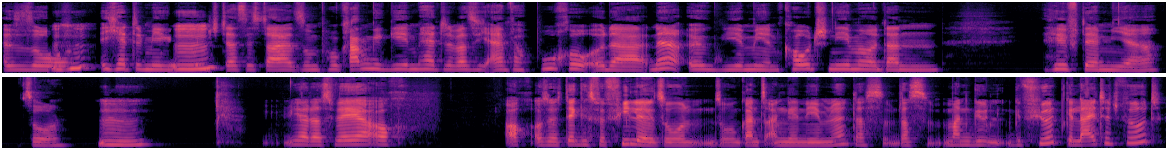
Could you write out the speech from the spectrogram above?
Also so, mhm. ich hätte mir mhm. gewünscht, mhm. dass es da so ein Programm gegeben hätte, was ich einfach buche oder ne, irgendwie mir einen Coach nehme und dann hilft er mir. So. Mhm. Ja, das wäre ja auch auch, also ich denke, es ist für viele so, so ganz angenehm, ne? dass, dass man ge geführt, geleitet wird,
